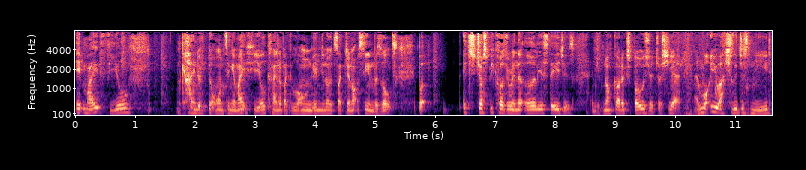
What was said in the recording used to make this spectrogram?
it might feel kind of daunting. It might feel kind of like long and you know, it's like you're not seeing results, but it's just because you're in the earlier stages and you've not got exposure just yet. And what you actually just need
